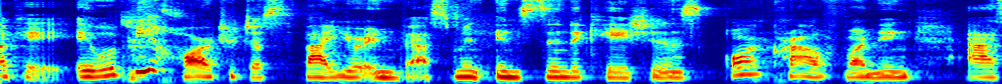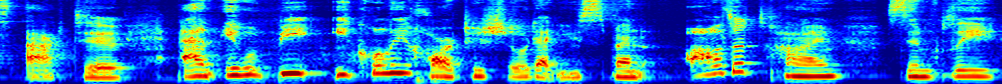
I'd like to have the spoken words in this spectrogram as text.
Okay, it would be hard to justify your investment in syndications or crowdfunding as active, and it would be equally hard to show that you spend all the time simply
